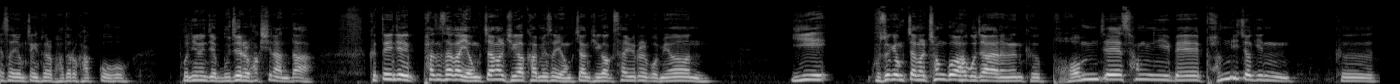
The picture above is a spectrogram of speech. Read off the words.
해서 영장 심사를 받으러 갔고 본인은 이제 무죄를 확신한다. 그때 이제 판사가 영장을 기각하면서 영장 기각 사유를 보면 이 구속영장을 청구하고자 하는 그 범죄 성립의 법리적인 그,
